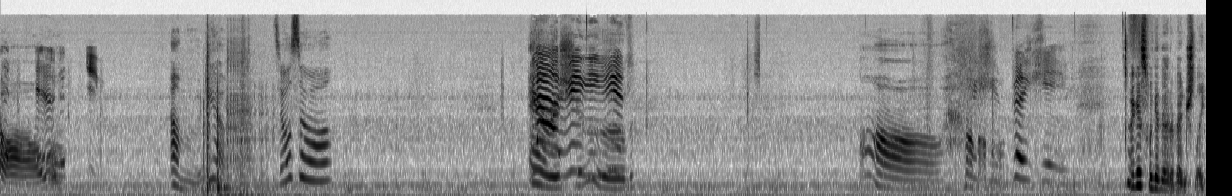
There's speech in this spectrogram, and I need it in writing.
Oh. Amudio. Sul Erishub. Oh. I guess we'll get that eventually.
